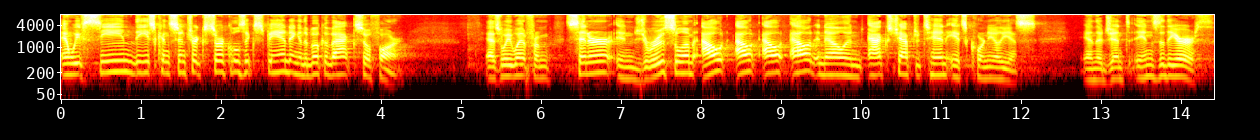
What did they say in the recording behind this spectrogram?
And we've seen these concentric circles expanding in the book of Acts so far. As we went from center in Jerusalem out, out, out, out, and now in Acts chapter 10, it's Cornelius and the gent- ends of the earth.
